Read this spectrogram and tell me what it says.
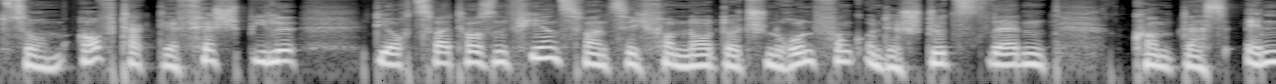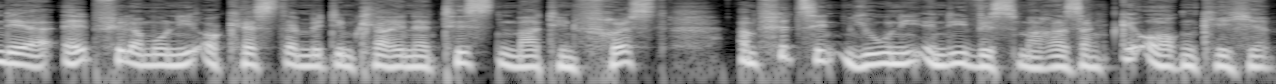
Zum Auftakt der Festspiele, die auch 2024 vom Norddeutschen Rundfunk unterstützt werden, kommt das NDR Elbphilharmonieorchester mit dem Klarinettisten Martin Fröst am 14. Juni in die Wismarer St. Georgenkirche.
